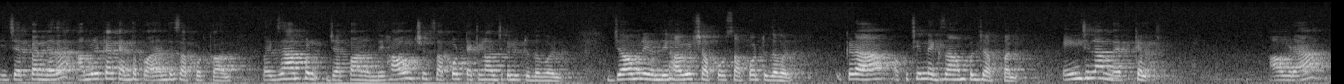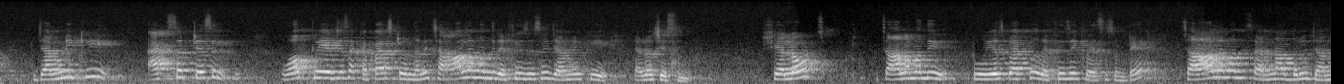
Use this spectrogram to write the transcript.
ఇది చెప్పాను కదా అమెరికాకి ఎంత ప- ఎంత సపోర్ట్ కావాలి? ఫర్ ఎగ్జాంపుల్ జపాన్ ఉంది. How it should support technologically to the world Germany ఉంది. How it support support to the world ఇక్కడ ఒక చిన్న ఎగ్జాంపుల్ చెప్పాలి. ఏంజిలా మెర్కెల్ ఆవిడ జర్మనీకి యాక్సెప్ట్ చేసి వర్క్ క్రియేట్ చేసే కెపాసిటీ ఉందని చాలామంది రెఫ్యూజీస్ని జర్మనీకి అలో చేసింది. షెలోట్ చాలామంది two years back refugee crisis ఉంటే చాలామంది శరణార్థులు జర్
